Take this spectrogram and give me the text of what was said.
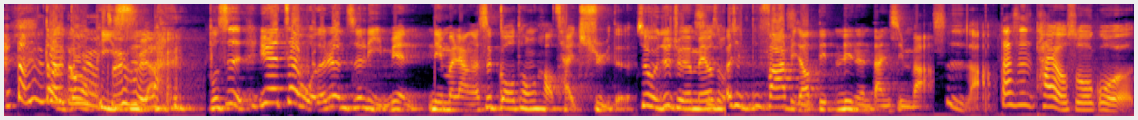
到底关我屁事啊！不是，因为在我的认知里面，你们两个是沟通好才去的，所以我就觉得没有什么，而且不发比较令人担心吧？是啦，但是他有说过，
